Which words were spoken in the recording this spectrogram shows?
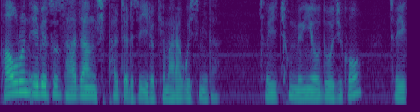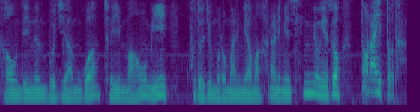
바울은 에베소서 4장 18절에서 이렇게 말하고 있습니다. 저희 총명이 어두워지고 저희 가운데 있는 무지함과 저희 마음이 굳어짐으로 말미암아 하나님의 생명에서 떠나 있도다.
